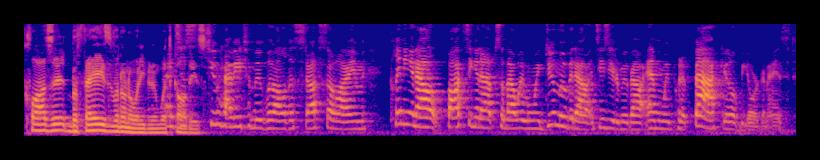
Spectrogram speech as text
closet buffets. I don't know what even what it's to call these. too heavy to move with all of this stuff, so I'm cleaning it out, boxing it up, so that way when we do move it out, it's easier to move out, and when we put it back, it'll be organized.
